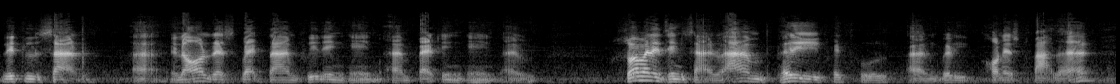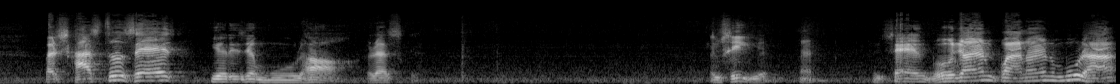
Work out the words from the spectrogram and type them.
little son. Ah, in all respect, I am feeding him, I am petting him, I am so many things I I am very faithful and very honest father. But Shastra says here is a mudha, rascal. You see here. eh? It says bhojayan panayan mudha.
